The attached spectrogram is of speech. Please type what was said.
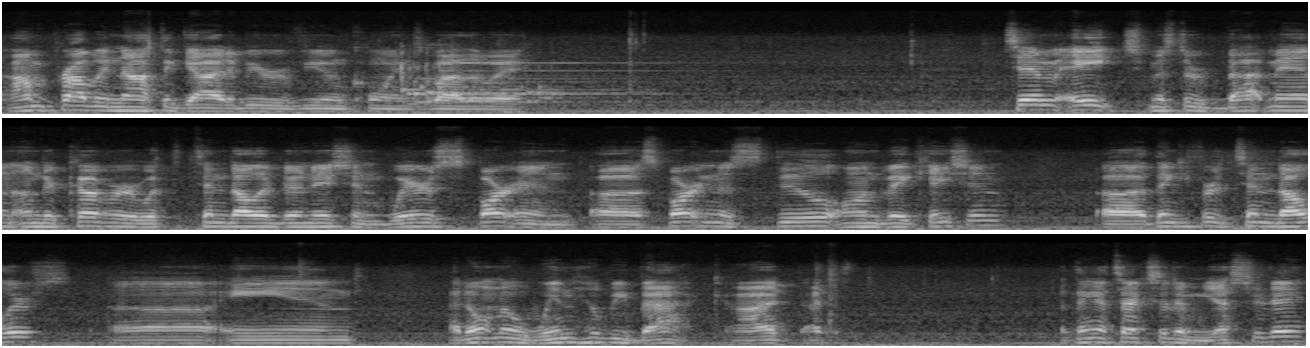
I'm probably not the guy to be reviewing coins, by the way. Tim H, Mr. Batman Undercover with the $10 donation. Where's Spartan? Uh, Spartan is still on vacation. Uh, thank you for the $10. Uh, and I don't know when he'll be back. I, I, I think I texted him yesterday.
